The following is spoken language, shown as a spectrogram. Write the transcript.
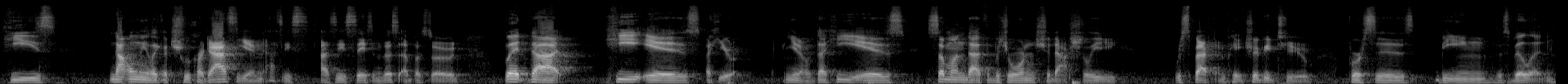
he's not only like a true Cardassian, as he as he says in this episode, but that he is a hero. You know that he is someone that the Bajoran should actually respect and pay tribute to, versus being this villain.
